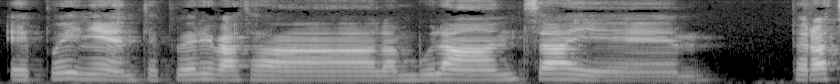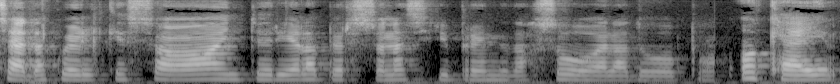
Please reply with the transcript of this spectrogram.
E poi niente, poi è arrivata l'ambulanza e però, cioè, da quel che so, in teoria la persona si riprende da sola dopo. Ok,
